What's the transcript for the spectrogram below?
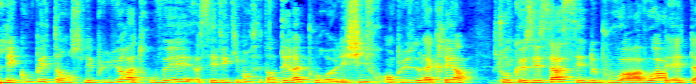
Les compétences les plus dures à trouver, c'est effectivement cet intérêt pour euh, les chiffres en plus de la créa. Je trouve que c'est ça, c'est de pouvoir avoir être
